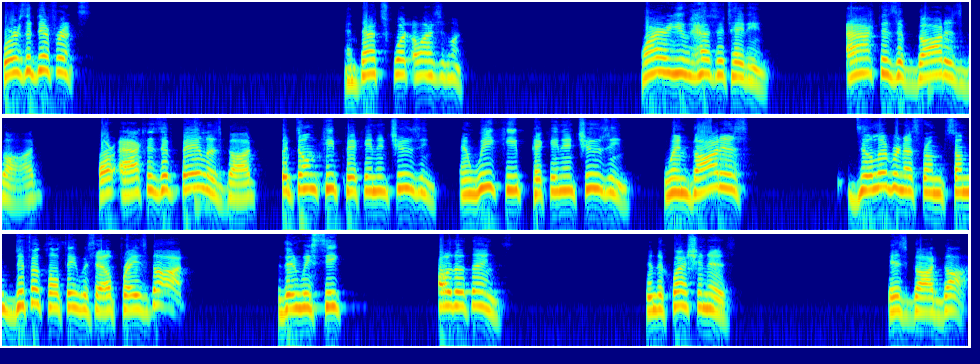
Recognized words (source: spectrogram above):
Where's the difference? And that's what Elijah's going. Why are you hesitating? Act as if God is God, or act as if Baal is God, but don't keep picking and choosing. And we keep picking and choosing. When God is delivering us from some difficulty, we say, Oh, praise God. But then we seek other things. And the question is Is God God?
